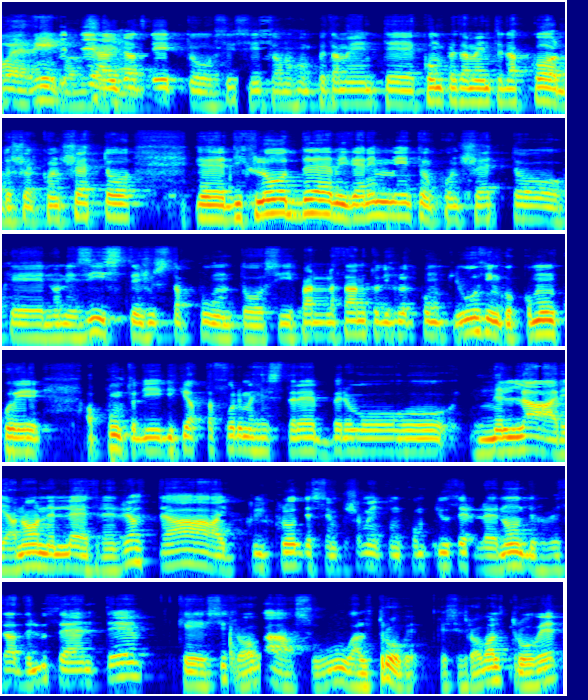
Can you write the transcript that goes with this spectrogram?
O Enrico. Sì, hai già detto, sì, sì, sono completamente, completamente d'accordo. Cioè, il concetto eh, di cloud mi viene in mente un concetto che non esiste, giusto appunto. Si parla tanto di cloud computing o comunque appunto di, di piattaforme che starebbero nell'aria, no? nell'etere. In realtà il, il cloud è semplicemente un computer non di proprietà dell'utente che si trova su altrove, che si trova altrove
